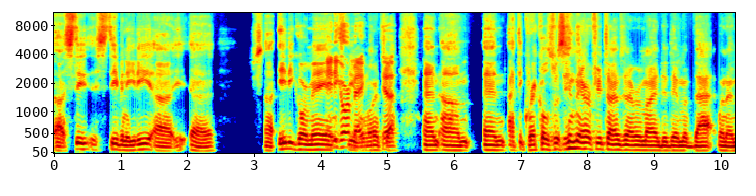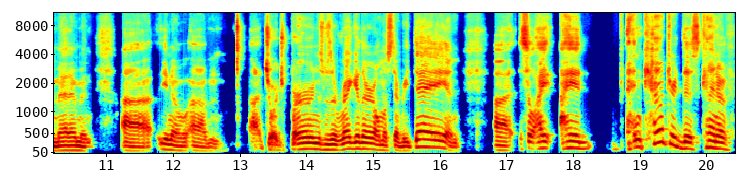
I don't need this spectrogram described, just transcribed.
uh, Steve, Steve and Eydie, uh, uh, uh, Eydie Gormé, Eydie Gormé, Lawrence, yeah. and um, and I think Rickles was in there a few times, and I reminded him of that when I met him, and you know, um, George Burns was a regular almost every day, and so I I had encountered this kind of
